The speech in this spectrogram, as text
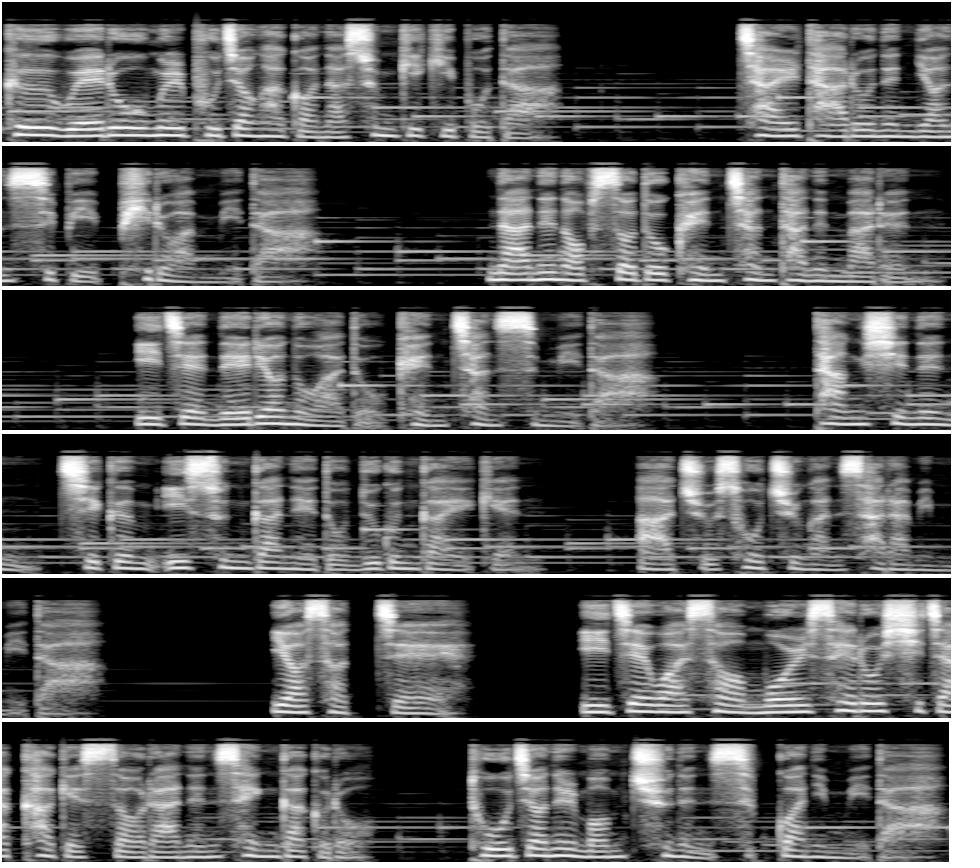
그 외로움을 부정하거나 숨기기보다 잘 다루는 연습이 필요합니다. 나는 없어도 괜찮다는 말은 이제 내려놓아도 괜찮습니다. 당신은 지금 이 순간에도 누군가에겐 아주 소중한 사람입니다. 여섯째, 이제 와서 뭘 새로 시작하겠어 라는 생각으로 도전을 멈추는 습관입니다.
